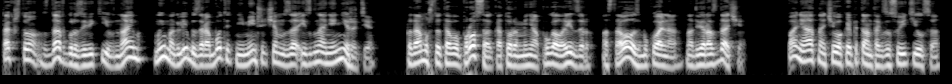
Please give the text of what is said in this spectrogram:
Так что, сдав грузовики в найм, мы могли бы заработать не меньше, чем за изгнание нежити. Потому что того проса, которым меня пугал Ридзер, оставалось буквально на две раздачи. Понятно, чего капитан так засуетился.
